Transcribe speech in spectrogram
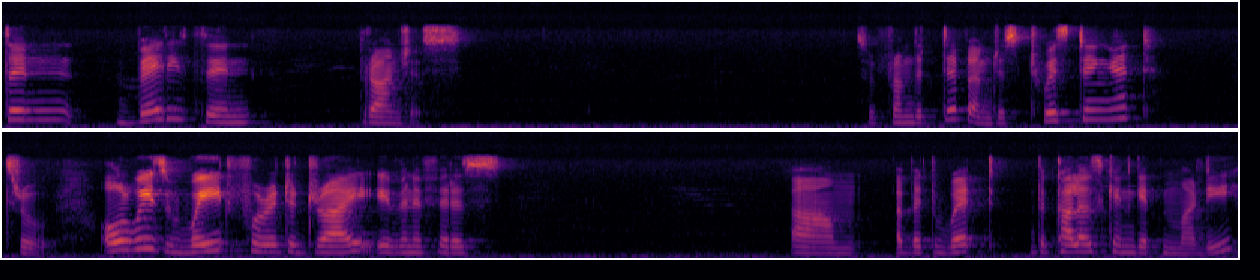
thin very thin branches. So from the tip I'm just twisting it through. Always wait for it to dry even if it is um, a bit wet. The colors can get muddy.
